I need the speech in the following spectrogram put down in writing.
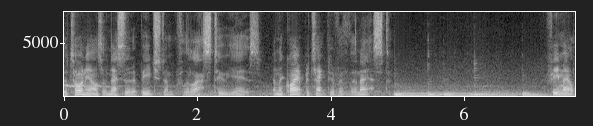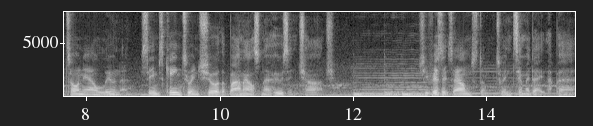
The tawny owls have nested at Beech Stump for the last two years, and they're quite protective of the nest. Female owl Luna seems keen to ensure the barn owls know who's in charge. She visits Elm Stump to intimidate the pair.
